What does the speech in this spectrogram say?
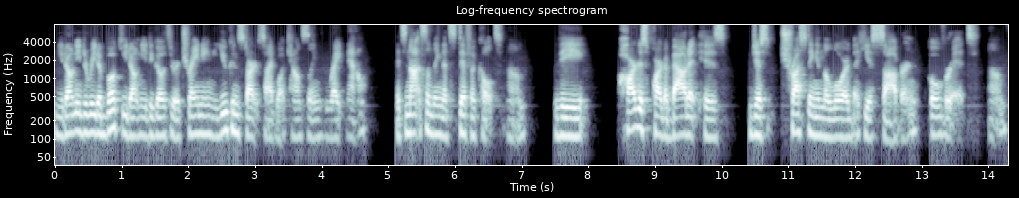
you don't need to read a book. You don't need to go through a training. You can start sidewalk counseling right now. It's not something that's difficult. Um, the hardest part about it is just trusting in the Lord that He is sovereign over it. Um,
